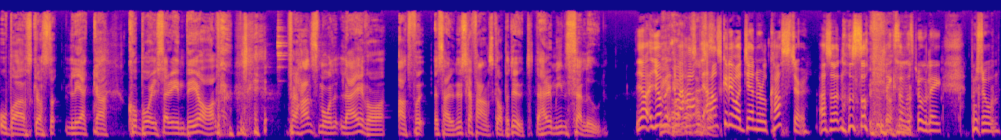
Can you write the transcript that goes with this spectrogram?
och bara ska stå, leka cowboysar-indian. För hans mål lär ju vara att få, så här, nu ska fanskapet ut. Det här är min saloon. Ja, Det det var, bara han, han skulle ju vara General Custer, alltså någon sån liksom otrolig person.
